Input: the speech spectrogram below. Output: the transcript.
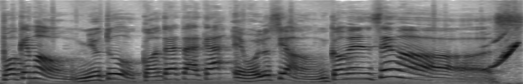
Pokémon Mewtwo contraataca evolución. ¡Comencemos!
